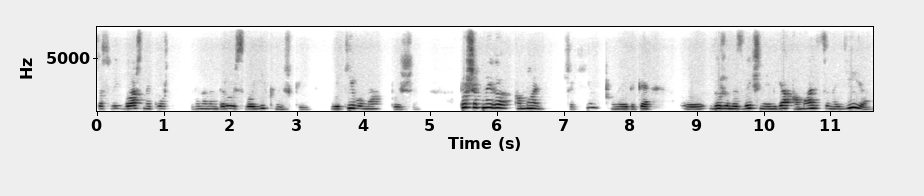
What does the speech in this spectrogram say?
за свій власний кошт. Вона нам дарує свої книжки, які вона пише. Перша книга Амаль Шахін, у неї таке е, дуже незвичне ім'я Амаль це надія в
